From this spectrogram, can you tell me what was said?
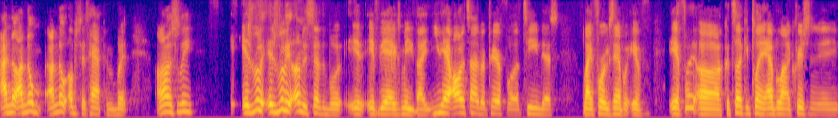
I know, I know, I know upsets happen, but honestly, it's really it's really unacceptable if, if you ask me. Like you have all the time to prepare for a team that's like for example, if if uh, Kentucky playing Abilene Christian and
